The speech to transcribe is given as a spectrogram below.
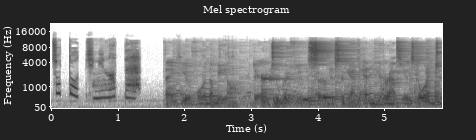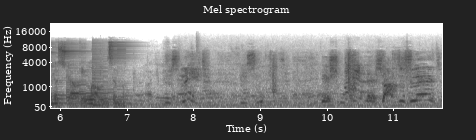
ちょっと気になって Thank you for the meal. Dare to refuse service again and your ass is going to the stony lonesome. Lädt! Ich meine, ich sag es lädt!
